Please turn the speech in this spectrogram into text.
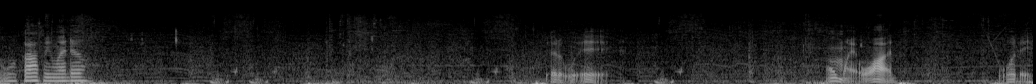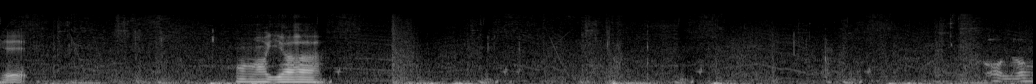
Walk off me, window. Get. Oh my god. What a hit. Oh yeah. Oh no.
